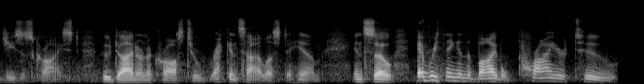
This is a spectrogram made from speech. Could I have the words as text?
Jesus Christ, who died on a cross to reconcile us to him. And so everything in the Bible prior to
